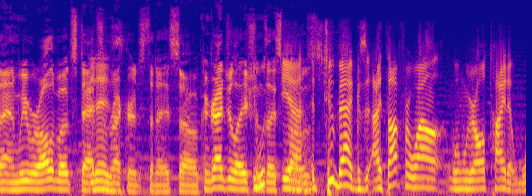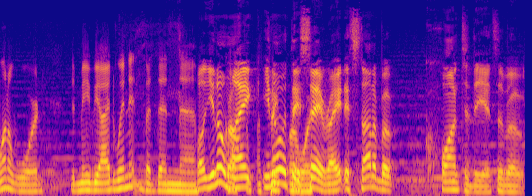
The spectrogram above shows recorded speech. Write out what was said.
And we were all about stats and records today. So congratulations, I suppose. Yeah, it's too bad because I thought for a while when we were all tied at one award that maybe I'd win it, but then. Uh, well, you know, Mike. You know what they awards. say, right? It's not about quantity; it's about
